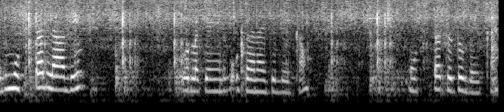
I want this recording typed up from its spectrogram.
ഇത് മുട്ട അല്ലാതെയും ഉരുളക്കിഴങ്ങിൽ കൂട്ടാനായിട്ട് ഉപയോഗിക്കാം. മുട്ട ഇട്ടിട്ട് ഉപയോഗിക്കാം.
